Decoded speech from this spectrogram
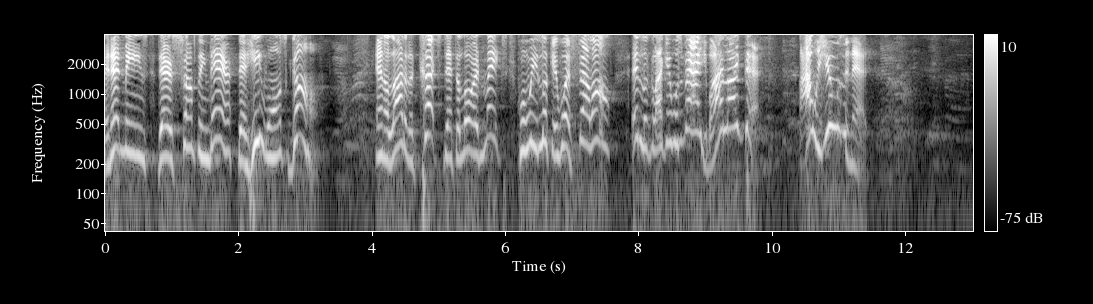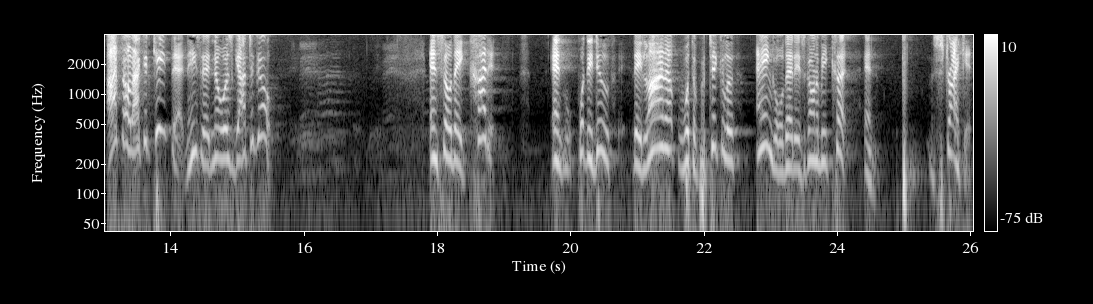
And that means there's something there that he wants gone. And a lot of the cuts that the Lord makes, when we look at what fell off, it looked like it was valuable. I like that. I was using that. I thought I could keep that. And he said, No, it's got to go. And so they cut it. And what they do, they line up with a particular angle that is going to be cut and strike it.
